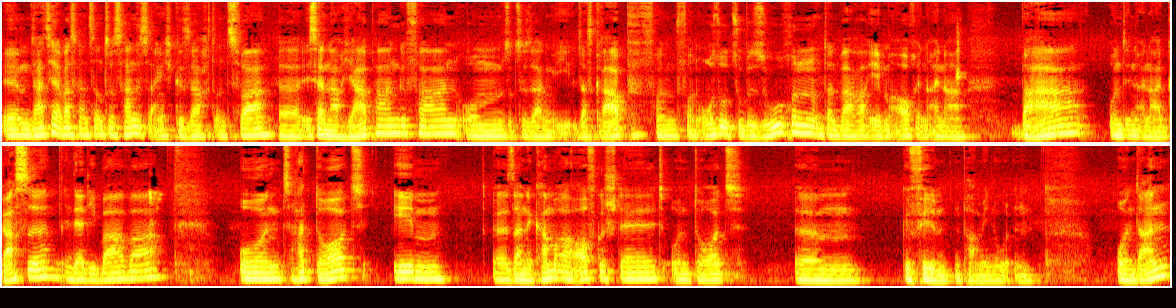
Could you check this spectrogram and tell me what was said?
ähm, da hat er was ganz Interessantes eigentlich gesagt. Und zwar äh, ist er nach Japan gefahren, um sozusagen das Grab von, von Ozu zu besuchen. Und dann war er eben auch in einer Bar und in einer Gasse, in der die Bar war. Und hat dort eben äh, seine Kamera aufgestellt und dort ähm, gefilmt ein paar Minuten. Und dann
